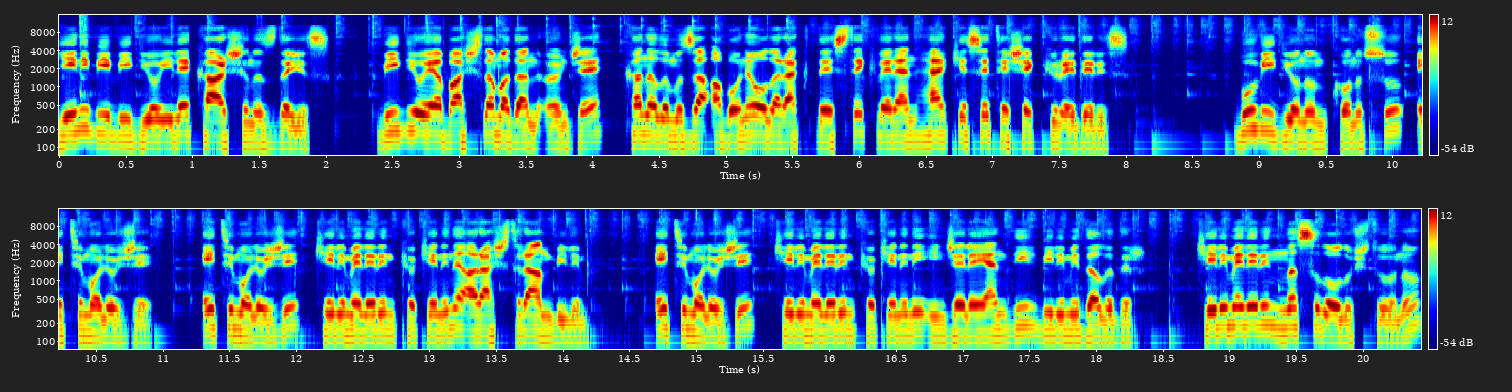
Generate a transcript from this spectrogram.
Yeni bir video ile karşınızdayız. Videoya başlamadan önce, kanalımıza abone olarak destek veren herkese teşekkür ederiz. Bu videonun konusu, etimoloji. Etimoloji, kelimelerin kökenini araştıran bilim. Etimoloji, kelimelerin kökenini inceleyen dil bilimi dalıdır. Kelimelerin nasıl oluştuğunu,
